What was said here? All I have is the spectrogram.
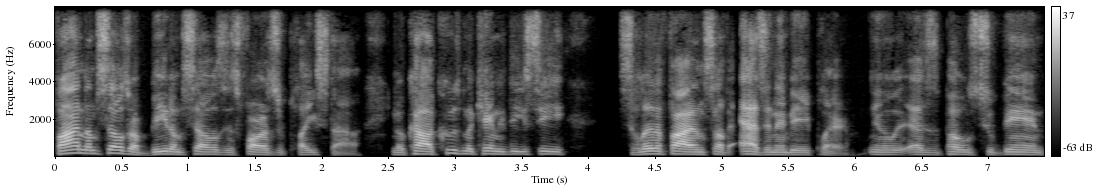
find themselves or be themselves as far as their play style. You know, Kyle Kuzma came to DC, solidified himself as an NBA player, you know, as opposed to being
